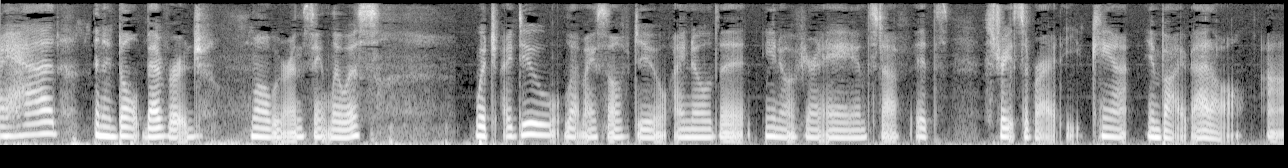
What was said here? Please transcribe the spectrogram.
I had an adult beverage while we were in St. Louis, which I do let myself do. I know that, you know, if you're an AA and stuff, it's straight sobriety. You can't imbibe at all. Uh,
